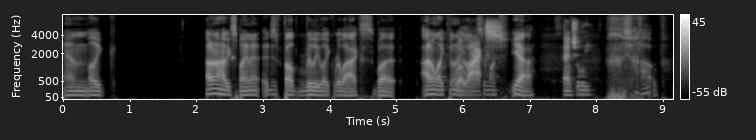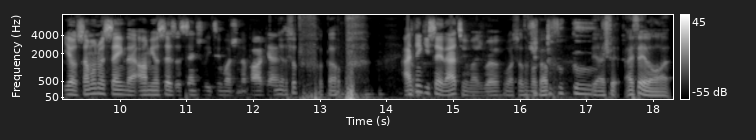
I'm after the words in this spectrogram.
and like I don't know how to explain it. It just felt really like relaxed, but I don't like feeling relaxed too much. Yeah. Essentially. shut up. Yo, someone was saying that Amio says essentially too much in the podcast. Yeah, shut the fuck up. I think you say that too much, bro. what? Shut the fuck up. Yeah, I say I say it a lot.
